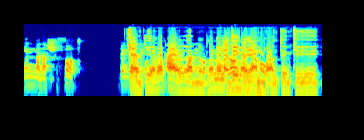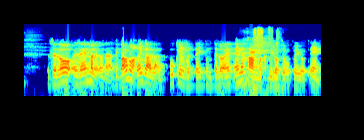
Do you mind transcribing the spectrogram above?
אין מה להשוות בין כן, גארדים כי אירופה עוד לא נולדים לא- היה מורנטים, כי... זה לא, זה אין מה, דיברנו הרגע על, על בוקר וטייקום, לא, אין, אין לך מקבילות אירופאיות, אין.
